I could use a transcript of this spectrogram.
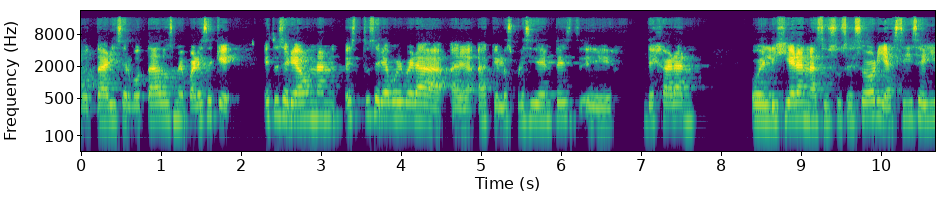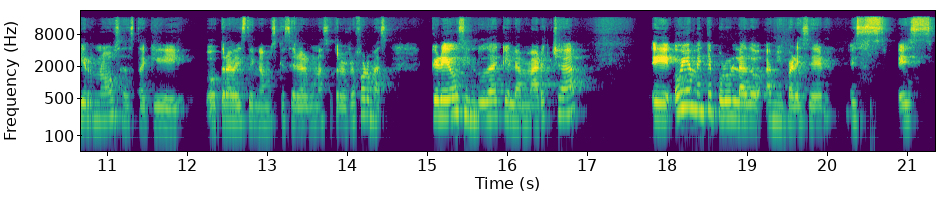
votar y ser votados? Me parece que esto sería, una, esto sería volver a, a, que los presidentes eh, dejaran o eligieran a su sucesor y así seguirnos hasta que otra vez tengamos que hacer algunas otras reformas. Creo sin duda que la marcha, eh, obviamente por un lado, a mi parecer, es, es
